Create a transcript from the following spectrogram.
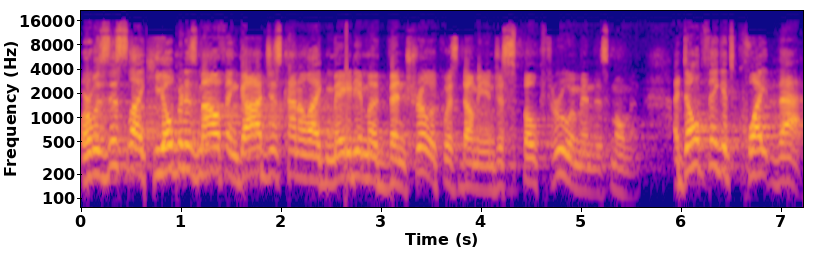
Or was this like he opened his mouth and God just kind of like made him a ventriloquist dummy and just spoke through him in this moment? I don't think it's quite that.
